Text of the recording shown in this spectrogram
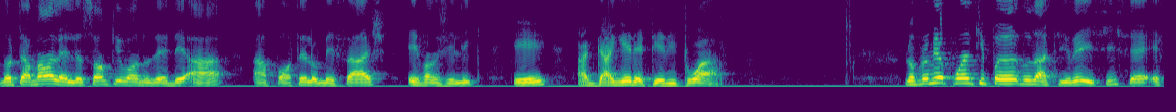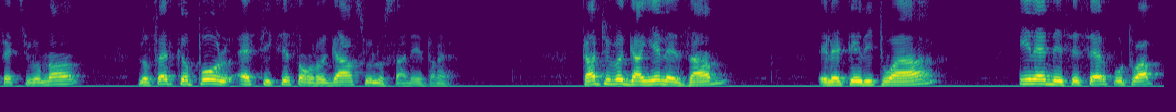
notamment les leçons qui vont nous aider à apporter le message évangélique et à gagner des territoires. Le premier point qui peut nous attirer ici, c'est effectivement le fait que Paul ait fixé son regard sur le Sanhédrin. Quand tu veux gagner les âmes et les territoires, il est nécessaire pour toi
